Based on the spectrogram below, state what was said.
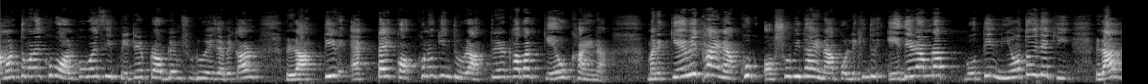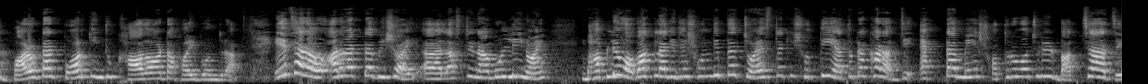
আমার তো মনে খুব অল্প বয়সী পেটের প্রবলেম শুরু হয়ে যাবে। কারণ রাত্রির একটাই কখনো কিন্তু রাত্রের খাবার কেউ খায় না। মানে কেউই খায় না, খুব অসুবিধায় না পড়লে। কিন্তু এদের আমরা প্রতিনিয়তই দেখি, রাত বারোটার পর কিন্তু খাওয়া দাওয়াটা হয় বন্ধুরা। এছাড়াও আরও একটা বিষয় লাস্টে না বললেই নয় ভাবলেও অবাক লাগে যে সন্দীপ তার চয়েসটা কি সত্যি এতটা খারাপ যে একটা মেয়ে সতেরো বছরের বাচ্চা আছে,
